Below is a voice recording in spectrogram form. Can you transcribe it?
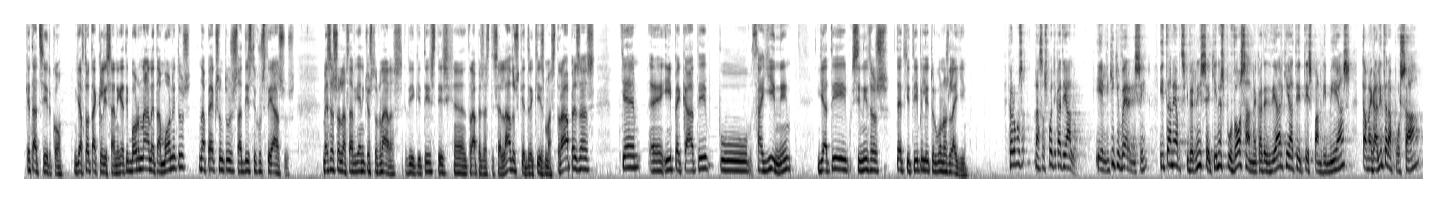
και τα τσίρκο. Γι' αυτό τα κλείσανε. Γιατί μπορούν άνετα μόνοι τους να παίξουν τους αντίστοιχους θειάσους. Μέσα σε όλα αυτά βγαίνει και ο Στουρνάρας, διοικητής της ε, Τράπεζας της Ελλάδος, κεντρικής μας τράπεζας, και ε, είπε κάτι που θα γίνει γιατί συνήθως τέτοιοι τύποι λειτουργούν ως λαγοί. Θέλω όμως να σας πω και κάτι άλλο. Η ελληνική κυβέρνηση ήταν από τις κυβερνήσεις εκείνες που δώσανε κατά τη διάρκεια τη πανδημίας τα μεγαλύτερα ποσά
